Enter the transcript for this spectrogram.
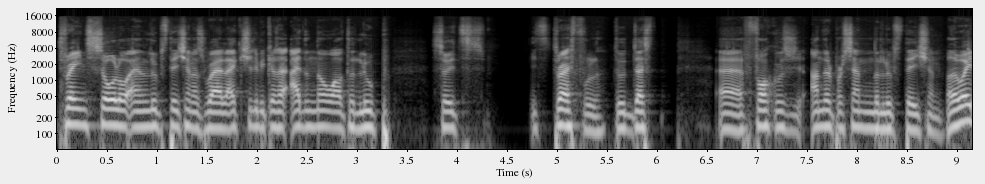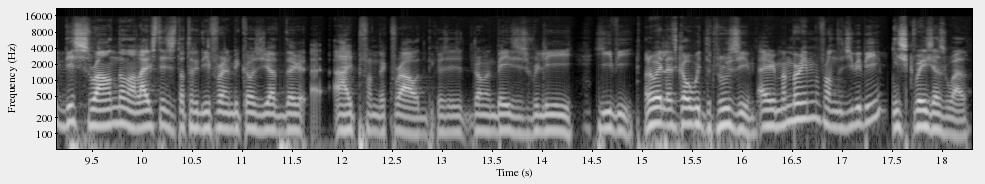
train solo and loop station as well. Actually, because I, I don't know how to loop, so it's it's stressful to just uh, focus 100% on the loop station. By the way, this round on a live stage is totally different because you have the uh, hype from the crowd because drum and bass is really heavy. By the way, let's go with Rusy. I remember him from the GBB. He's crazy as well.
